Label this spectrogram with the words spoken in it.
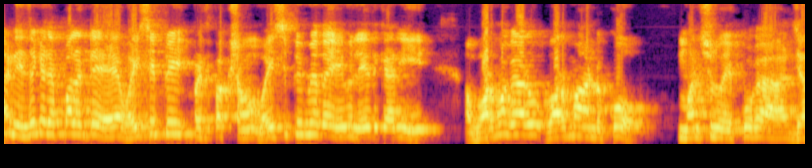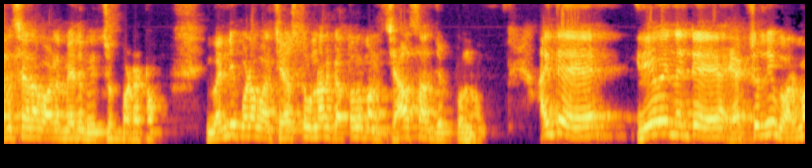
అంటే నిజంగా చెప్పాలంటే వైసీపీ ప్రతిపక్షం వైసీపీ మీద ఏమీ లేదు కానీ వర్మ గారు వర్మ అండ్ కో మనుషులు ఎక్కువగా జనసేన వాళ్ళ మీద విరుచుకుపడటం. ఇవన్నీ కూడా వాళ్ళు చేస్తూ ఉన్నారు. గతంలో మనం చాలాసార్లు చెప్పుకున్నాం. అయితే ఇదేమైందంటే యాక్చువల్లీ వర్మ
